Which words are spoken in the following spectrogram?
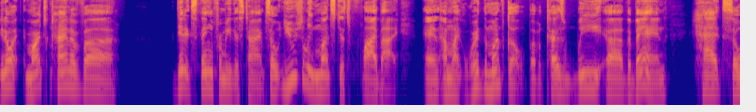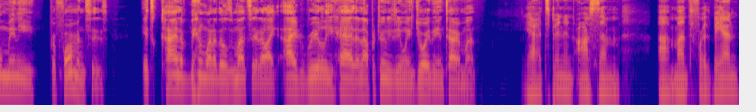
you know what? March kind of uh, did its thing for me this time. So usually months just fly by, and I'm like, where'd the month go? But because we, uh, the band, had so many performances, it's kind of been one of those months that like I really had an opportunity to enjoy the entire month. Yeah, it's been an awesome uh, month for the band.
